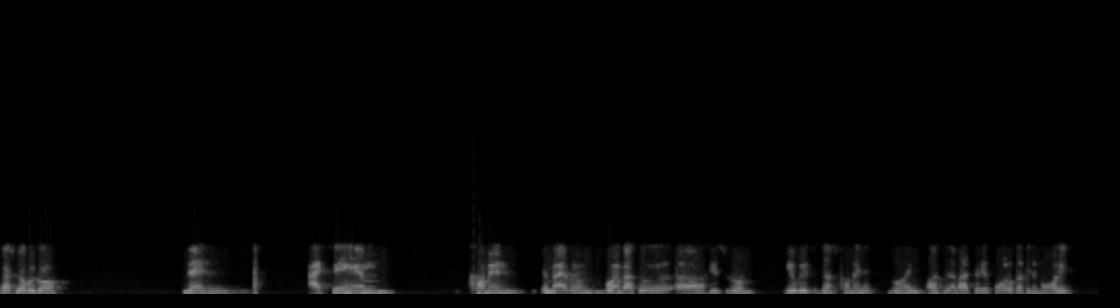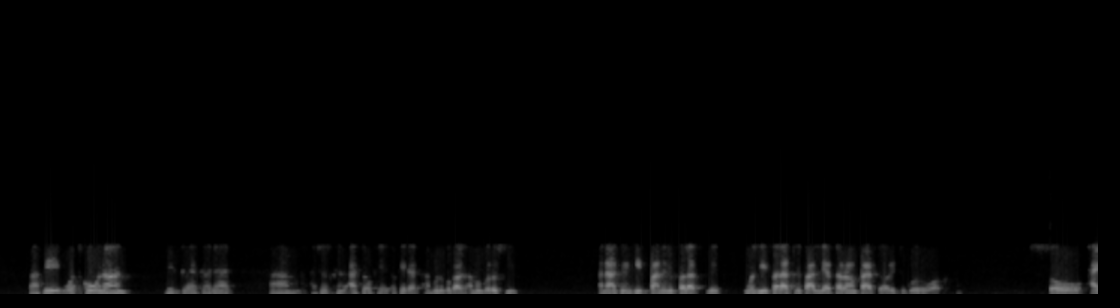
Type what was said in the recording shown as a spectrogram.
that's where we go." Then I see him coming in my room, going back to uh, his room. He was just coming and going until about three, four o'clock in the morning. Papi, what's going on? This guy, uh, Dad. Um, I just can. I said, okay, okay, Dad. I'm gonna go back. I'm gonna go to sleep. And I think he finally fell asleep. When he fell asleep, I left around five thirty to go to work. So I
